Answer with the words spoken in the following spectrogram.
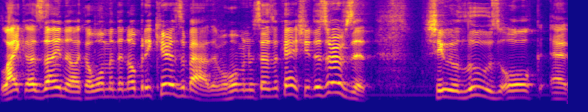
like a Zaina, like a woman that nobody cares about, a woman who says, okay, she deserves it. She would lose all, uh,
